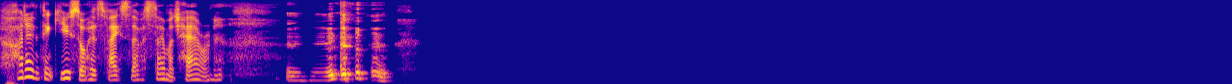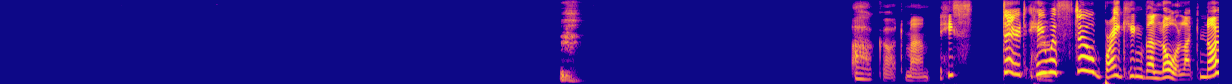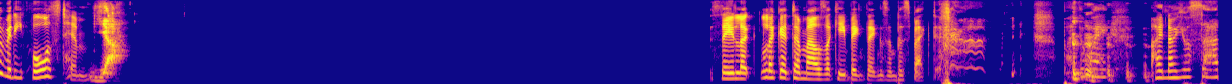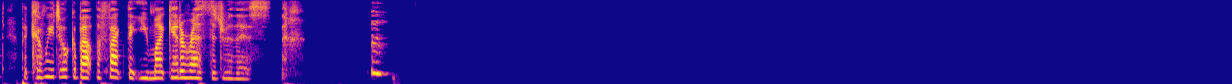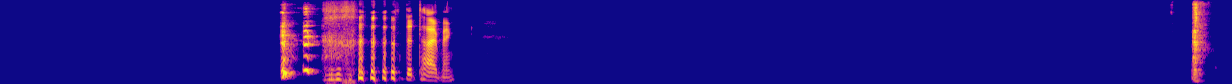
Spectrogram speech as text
I don't think you saw his face. There was so much hair on it. hmm Oh god, man. He's dude, he Hmm. was still breaking the law. Like nobody forced him. yeah. See, look look at Demelza keeping things in perspective. By the way, I know you're sad, but can we talk about the fact that you might get arrested for this? the timing.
